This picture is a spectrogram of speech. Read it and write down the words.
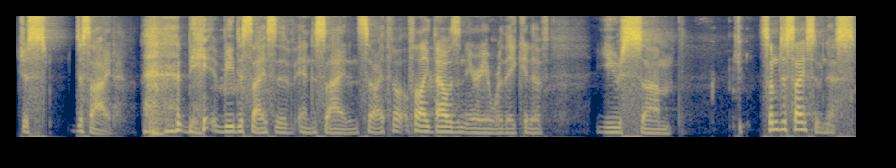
just decide, be, be decisive and decide. And so I felt, felt like that was an area where they could have used some some decisiveness.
